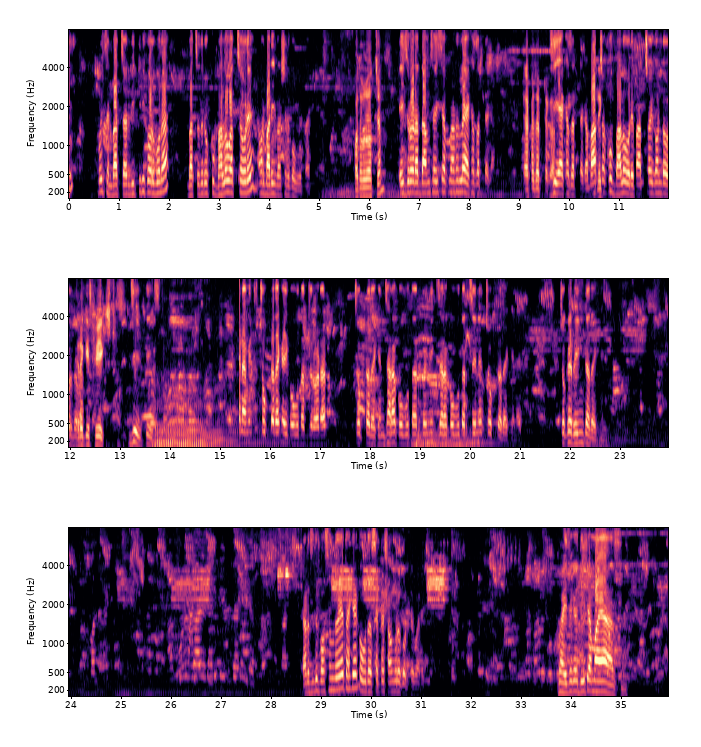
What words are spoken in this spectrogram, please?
বুঝছেন? বাচ্চা আর বিক্রি করব না। বাচ্চাদেরও খুব ভালো বাচ্চা ওরে আমার বাড়ির পাশের কবুতর। কত করে যাচ্ছেন? এই জোড়াটার দাম চাইছে আপনার হলো এক হাজার টাকা। এক হাজার টাকা। জি এক হাজার টাকা। বাচ্চা খুব ভালো ওরে পাঁচ ছয় ঘণ্টা ওরবে এটা কি ফিক্সড জি প্লিজ আমি একটু চোখটা দেখাই কবুতর জোড়াটার। চোখটা দেখেন, যারা কবুতর প্রেমিক, যারা কবুতর চেনে, চোখটা দেখেন। চোখের রিংটা দেখেন। কারও যদি পছন্দ হয়ে থাকে, কবুতর সেটটা সংগ্রহ করতে পারে। ভাই জায়গায় দুইটা মায়া আছে।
